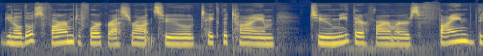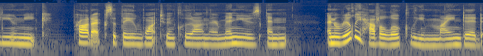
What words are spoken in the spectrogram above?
you know, those farm to fork restaurants who take the time to meet their farmers, find the unique products that they want to include on their menus, and and really have a locally minded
